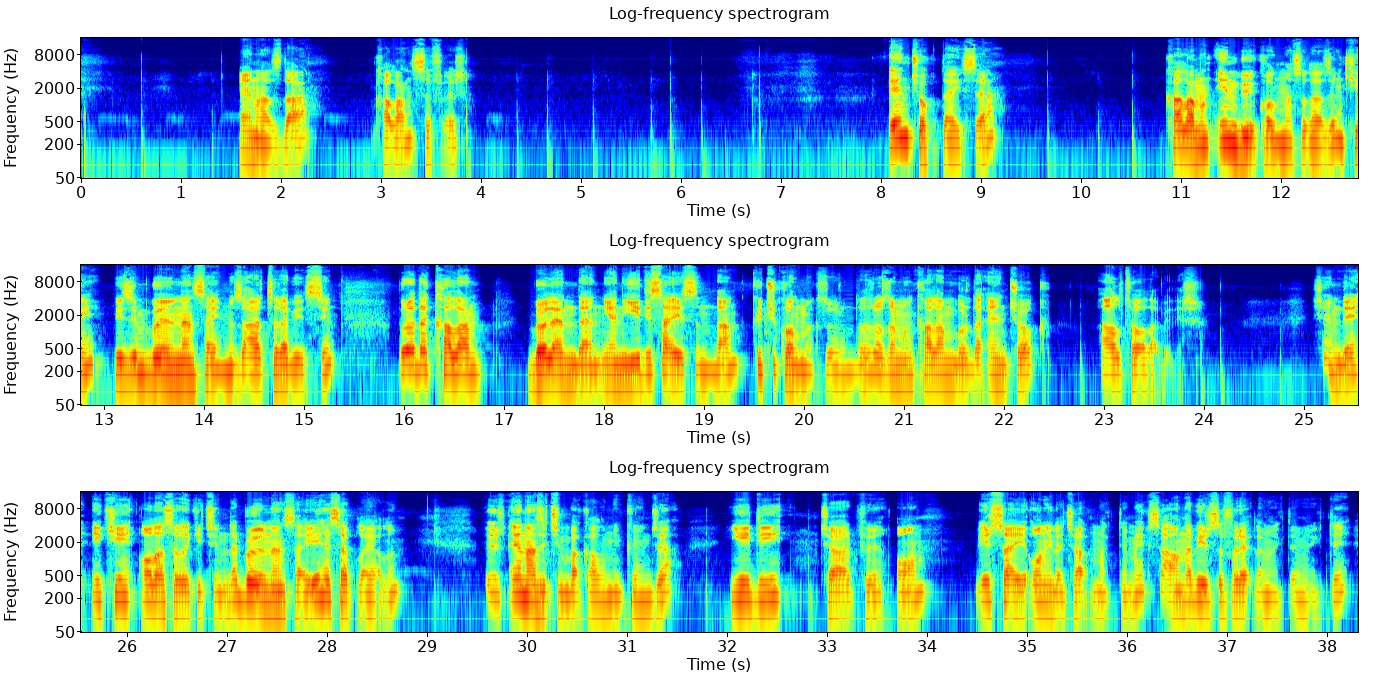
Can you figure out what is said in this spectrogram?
En az da kalan sıfır. En çok da ise kalanın en büyük olması lazım ki bizim bölünen sayımızı artırabilsin. Burada kalan bölenden yani 7 sayısından küçük olmak zorundadır. O zaman kalan burada en çok 6 olabilir. Şimdi iki olasılık içinde bölünen sayıyı hesaplayalım. En az için bakalım ilk önce. 7 çarpı 10. Bir sayıyı 10 ile çarpmak demek sağına bir sıfır eklemek demekti.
